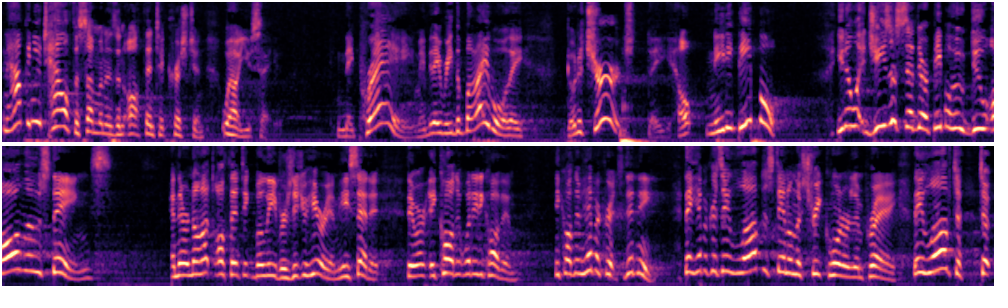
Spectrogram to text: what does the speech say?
And how can you tell if someone is an authentic Christian? Well, you say, they pray. Maybe they read the Bible. They go to church. They help needy people. You know what? Jesus said there are people who do all those things and they're not authentic believers. Did you hear him? He said it. They were, he called it, what did he call them? He called them hypocrites, didn't he? They hypocrites, they love to stand on the street corners and pray. They love to, to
